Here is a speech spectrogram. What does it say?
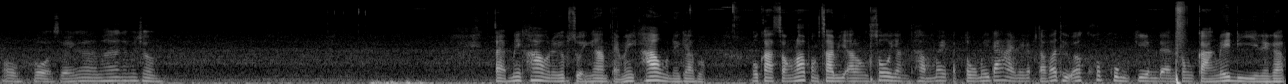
โอ้โห สวยงามฮะท่านผู้ชม แต่ไม่เข้านะครับ สวยงามแต่ไม่เข้านะครับผม โอกาสสองรอบของซาบีอาลองโซยังทำไม่ประตูไม่ได้นะครับ แต่ว่าถือว่าควบคุมเกมแดนตรงกลางได้ดีนะครับ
